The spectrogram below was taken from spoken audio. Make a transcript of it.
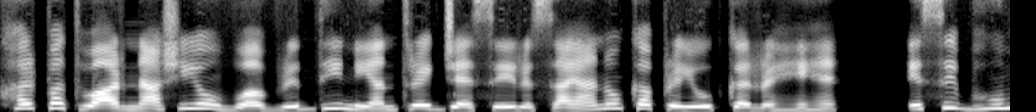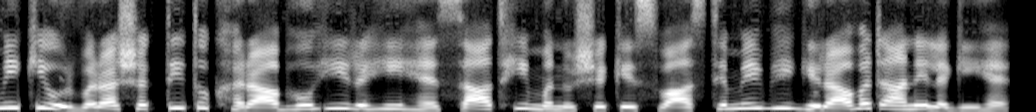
खरपतवार नाशियों व वृद्धि नियंत्रक जैसे रसायनों का प्रयोग कर रहे हैं। इससे भूमि की उर्वरा शक्ति तो खराब हो ही रही है, साथ ही मनुष्य के स्वास्थ्य में भी गिरावट आने लगी है।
